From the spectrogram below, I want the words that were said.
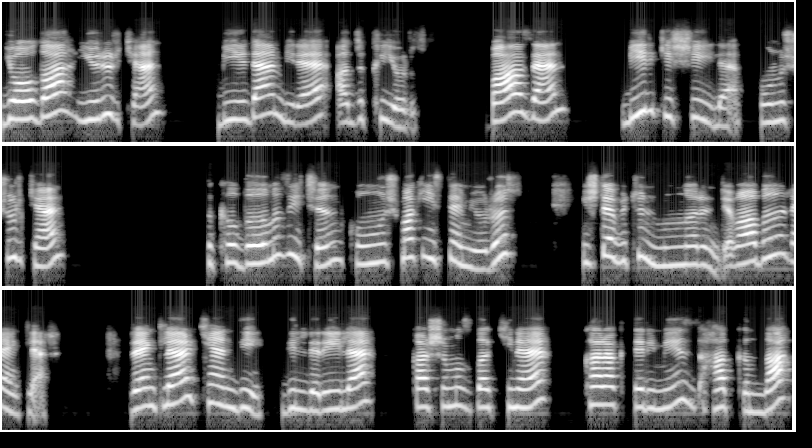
Yolda yürürken birdenbire acıkıyoruz. Bazen bir kişiyle konuşurken sıkıldığımız için konuşmak istemiyoruz. İşte bütün bunların cevabı renkler. Renkler kendi dilleriyle karşımızdakine karakterimiz hakkında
